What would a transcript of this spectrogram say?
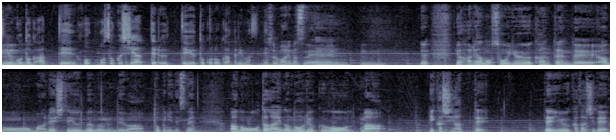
ていうことがあって、ほ補足し合ってるっていうところがありますね。そ。れもありますね。うん。でやはりあのそういう観点であの、まあ、霊視という部分では特にですねあのお互いの能力を、まあ、生かし合ってっていう形で、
